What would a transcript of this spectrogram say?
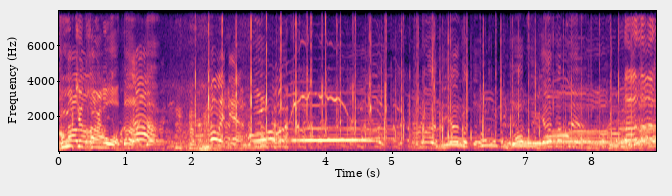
Путін хуйло, да, я- Молодець. Нормально, Я за це. Я, це- я за це. Я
